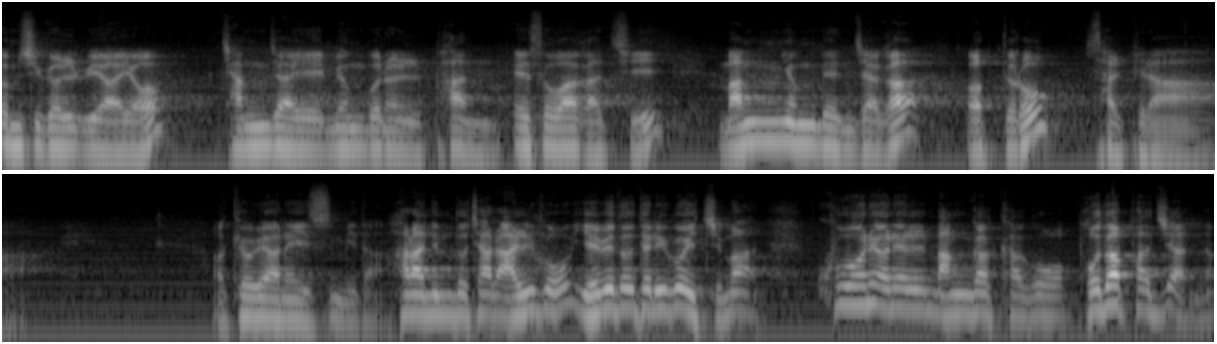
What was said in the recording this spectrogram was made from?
음식을 위하여 장자의 명분을 판 에서와 같이 망령된 자가 없도록 살피라. 어, 교회 안에 있습니다. 하나님도 잘 알고 예배도 드리고 있지만 구원의 은혜를 망각하고 보답하지 않나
